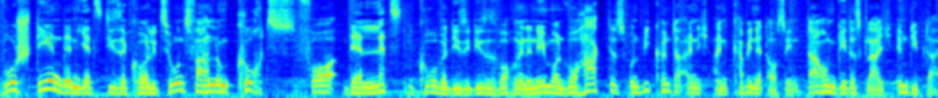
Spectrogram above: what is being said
Wo stehen denn jetzt diese Koalitionsverhandlungen kurz vor der letzten Kurve, die Sie dieses Wochenende nehmen wollen? Wo hakt es und wie könnte eigentlich ein Kabinett aussehen? Darum geht es gleich im Deep Dive.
